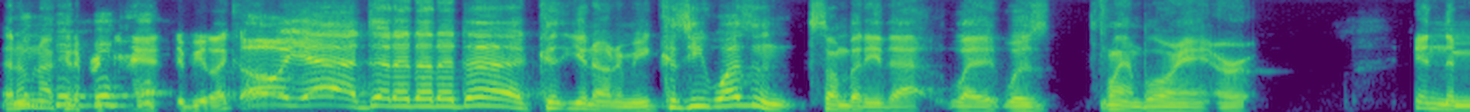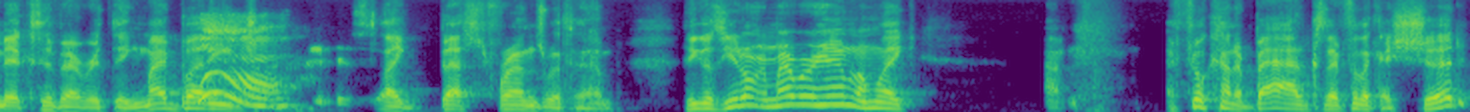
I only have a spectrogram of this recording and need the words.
and I'm not going to pretend to be like, oh yeah, da da da da da, 'cause you know what I mean? Because he wasn't somebody that like was flamboyant or in the mix of everything. My buddy Yeah. is like best friends with him. He goes, you don't remember him? I'm like. I, feel kind of bad because I feel like I should,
